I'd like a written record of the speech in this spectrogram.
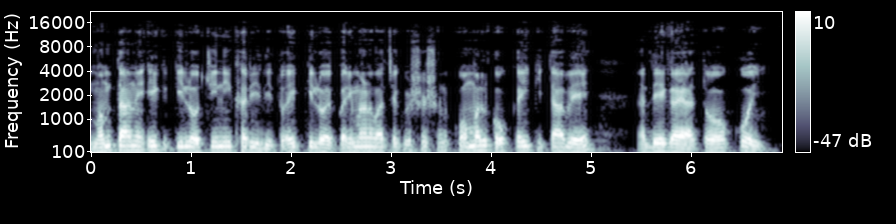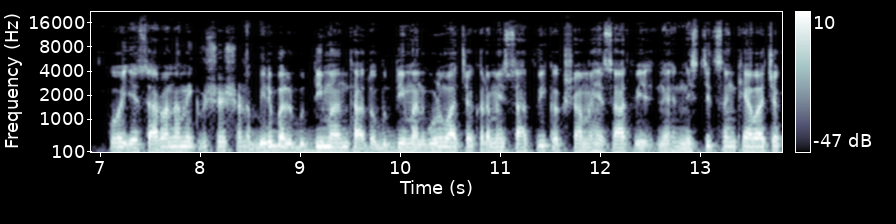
મમતાને એક કિલો ચીની ખરીદી. તો એક કિલોએ પરિમાણવાચક વિશેષણ કોમલ કો કઈ કિતાબે દે ગયા તો કોઈ. કોઈ એ સાર્વનામિક વિશેષણ. બિરબલ બુદ્ધિમાન થા. તો બુદ્ધિમાન ગુણવાચક. રમેશ સાત્વી કક્ષા મેં સાત્વી. નિશ્ચિત સંખ્યાવાચક.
